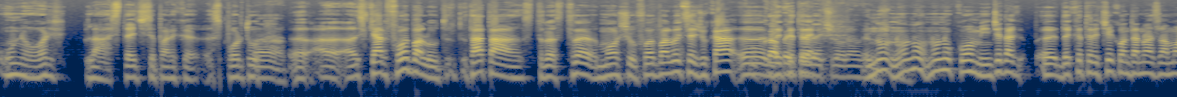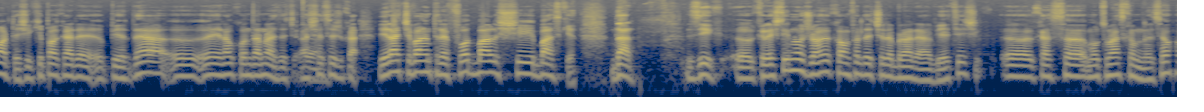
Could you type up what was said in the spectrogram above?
uneori, la steci se pare că sportul, ah. uh, uh, chiar fotbalul, tata stră, stră, moșul fotbalului se juca uh, de către... Nu, nu, nu, nu, nu cu o minge, dar uh, de către cei condamnați la moarte și echipa care pierdea uh, erau condamnați. Deci da. așa se juca. Era ceva între fotbal și basket. Dar zic, uh, creștinul joacă ca un fel de celebrare a vieții și uh, ca să mulțumească Dumnezeu.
